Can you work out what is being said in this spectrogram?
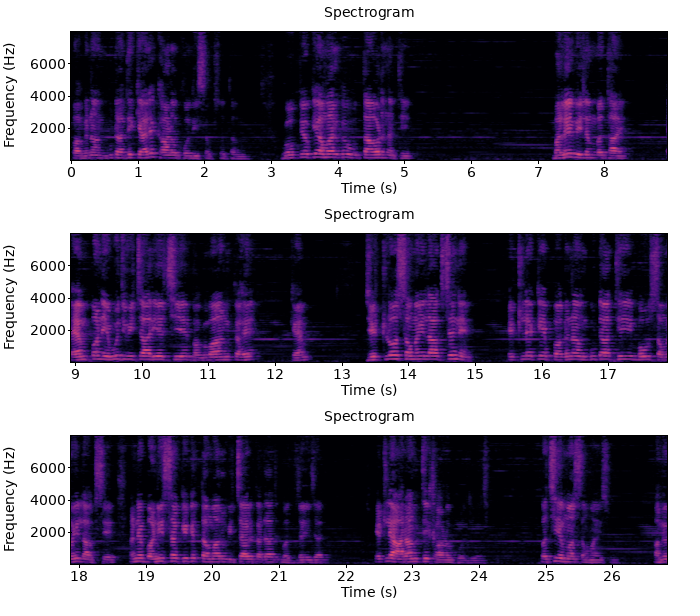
પગના અંગૂઠાથી ક્યારે ખાડો ખોદી શકશો તમે? ગોપીઓ કે, અમારે કોઈ ઉતાવળ નથી. ભલે વિલંબ થાય એમ પણ એવું જ વિચારીએ છીએ, ભગવાન કહે, કેમ? જેટલો સમય લાગશે ને, એટલે કે પગના અંગૂઠાથી બહુ સમય લાગશે અને બની શકે કે તમારો વિચાર કદાચ બદલાઈ જાય. એટલે આરામથી ખાડો ખોદ્યો છે. પછી એમાં સમાઈશું અમે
